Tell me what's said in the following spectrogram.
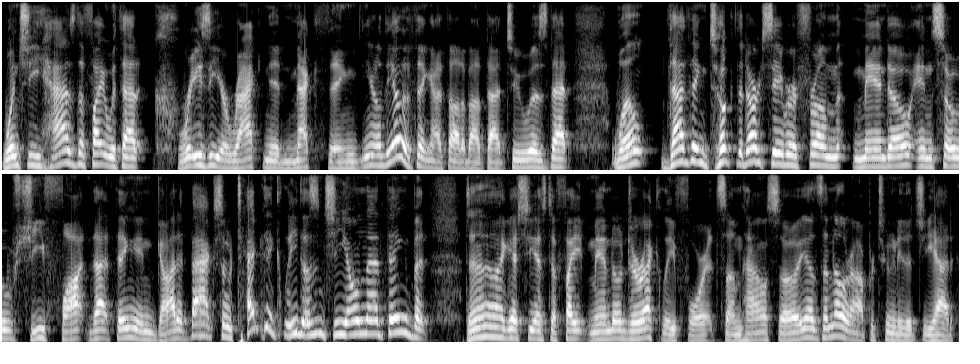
when she has the fight with that crazy arachnid mech thing, you know, know, the other thing I thought about that too was that, well, that thing took the dark saber from Mando, and so she fought that thing and got it back. So technically, doesn't she own that thing? But uh, I guess she has to fight Mando directly for it somehow. So yeah, it's another opportunity that she had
